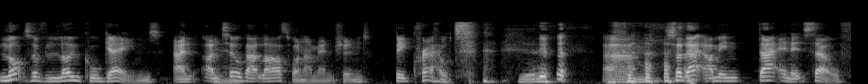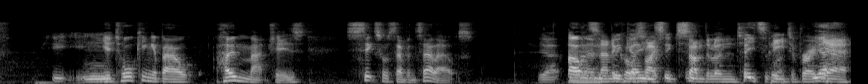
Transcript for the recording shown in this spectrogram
lots of local games, and until that last one I mentioned, big crowds. yeah. Um, so that I mean that in itself, y- Mm. you're talking about home matches, six or seven sellouts. yeah. Oh, Some and then of course like six- Sunderland, Peterborough. Peterborough, yeah,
